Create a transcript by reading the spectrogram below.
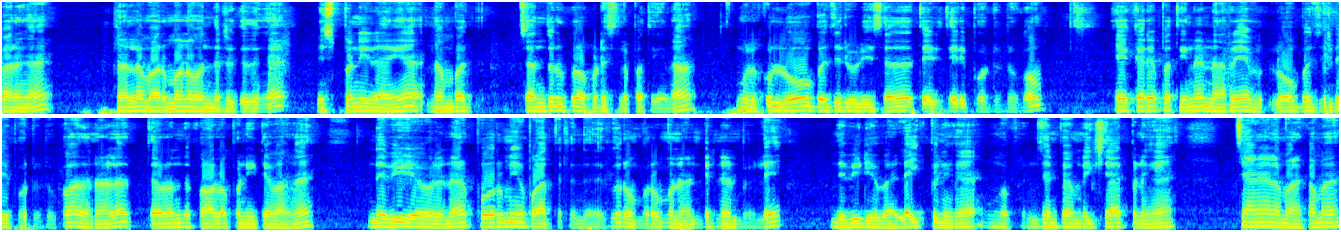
பாருங்கள் நல்ல வருமானம் வந்துருக்குதுங்க. மிஸ் பண்ணிடாதீங்க. நம்ம சந்துரு ப்ராப்பர்ட்டிஸில் பார்த்தீங்கன்னா உங்களுக்கு லோ பட்ஜெட் வீடியோஸாக தான் தேடி தேடி போட்டுட்ருக்கோம். ஏக்கரே பார்த்திங்கன்னா நிறைய லோ பட்ஜெட்லேயே போட்டுட்ருக்கோம். அதனால் தொடர்ந்து ஃபாலோ பண்ணிகிட்டே வாங்க. இந்த வீடியோவில் நேரம் பொறுமையாக பார்த்துட்டு இருந்ததுக்கு ரொம்ப ரொம்ப நன்றி நண்பர்களே. இந்த வீடியோவை லைக் பண்ணுங்கள் உங்கள் ஃப்ரெண்ட்ஸ் அண்ட் ஃபேமிலிக்கு ஷேர் பண்ணுங்கள் சேனலை மறக்காமல்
